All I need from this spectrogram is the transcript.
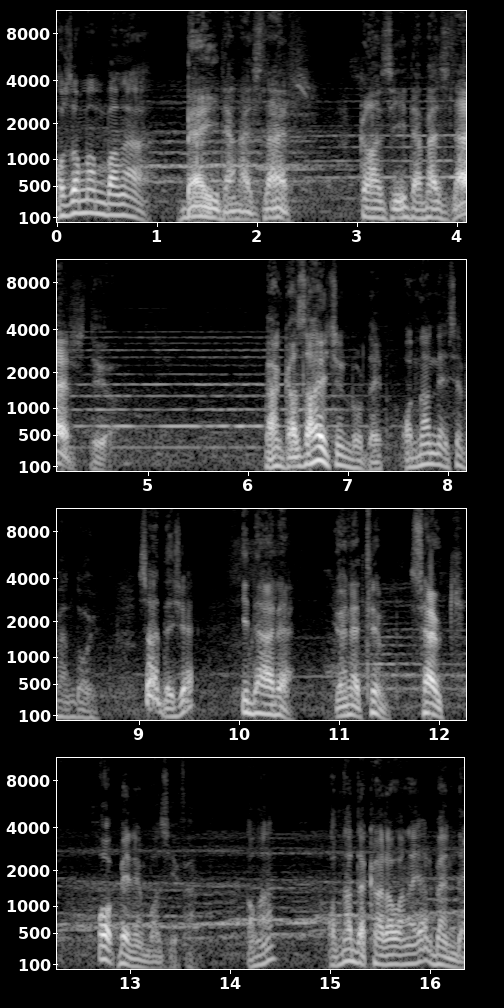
O zaman bana bey demezler, gazi demezler diyor. Ben gaza için buradayım. Ondan neyse ben de oyum. Sadece idare, yönetim, sevk o benim vazifem. Ama onlar da karavana yer bende.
